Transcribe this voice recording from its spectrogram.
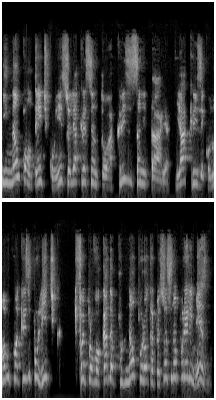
E não contente com isso, ele acrescentou a crise sanitária e a crise econômica uma crise política, que foi provocada por, não por outra pessoa, senão por ele mesmo.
